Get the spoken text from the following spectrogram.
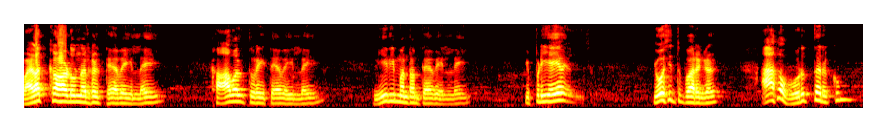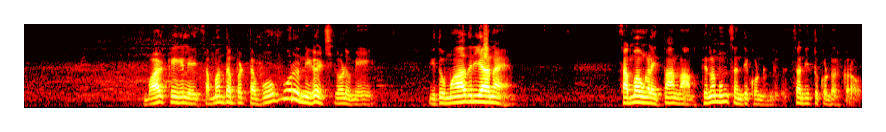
வழக்காடுனர்கள் தேவையில்லை காவல்துறை தேவையில்லை நீதிமன்றம் தேவையில்லை. இப்படியே யோசித்து பாருங்கள். ஆக ஒருத்தருக்கும் வாழ்க்கையிலே சம்பந்தப்பட்ட ஒவ்வொரு நிகழ்ச்சிகளுமே இது மாதிரியான சம்பவங்களைத்தான் நாம் தினமும் சந்தி கொண்டு சந்தித்து கொண்டிருக்கிறோம்.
